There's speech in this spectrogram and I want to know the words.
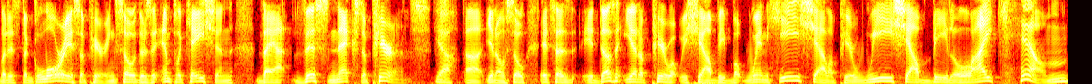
but it's the glorious appearing. So there's an implication that this next appearance, Yeah. uh, you know, so it says, it doesn't yet appear what we shall be, but when he shall appear, we shall be like him,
